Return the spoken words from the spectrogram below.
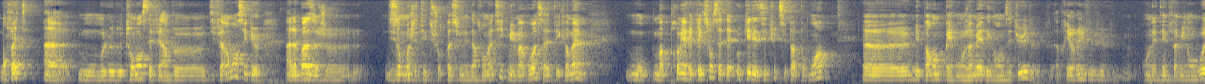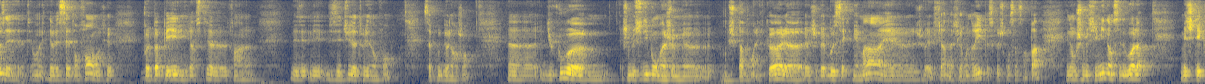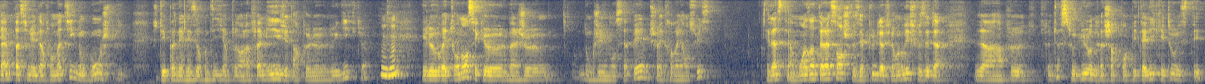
En fait, euh, le, le tournant s'est fait un peu différemment. C'est que, à la base, je, disons, moi j'étais toujours passionné d'informatique, mais ma voix, ça a été quand même. mon- ma première réflexion, c'était ok, les études, c'est pas pour moi. Euh, mes parents ne paieront jamais des grandes études. A priori, vu, on était une famille nombreuse et il y avait sept enfants, donc euh, on ne pouvait pas payer l'université, euh, enfin, les, études à tous les enfants. Ça coûte de l'argent. Euh, du coup, euh, je me suis dit, bon, bah, je ne suis pas bon à l'école, euh, je vais bosser avec mes mains et euh, je vais faire de la ferronnerie parce que je trouve ça sympa. Et donc, je me suis mis dans cette voie-là. Mais j'étais quand même passionné d'informatique, donc bon, je, je dépannais les ordis un peu dans la famille, j'étais un peu le, le geek, tu vois. Mhm. Et le vrai tournant, c'est que bah, je, donc j'ai eu mon CAP, je suis allé travailler en Suisse. Et là, c'était moins intéressant. Je faisais plus de la ferronnerie, je faisais de la, de la- un peu de la soudure, de la charpente métallique et tout. Et c'était,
